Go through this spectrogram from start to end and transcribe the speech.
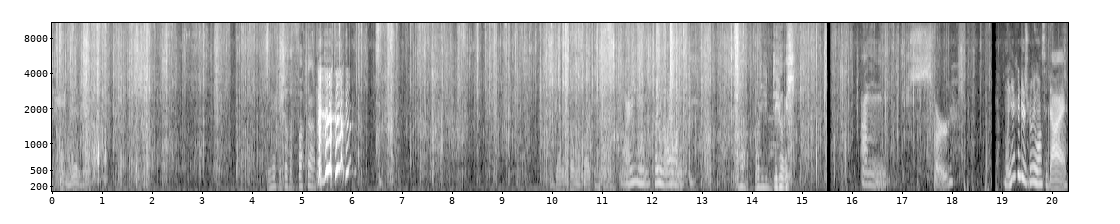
It's fucking good, bro. You make her shut the fuck up. you gotta tell me if I can tell. Why are you putting the light on this? Stop. What are you doing? I'm scared. Monica just really wants to die.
